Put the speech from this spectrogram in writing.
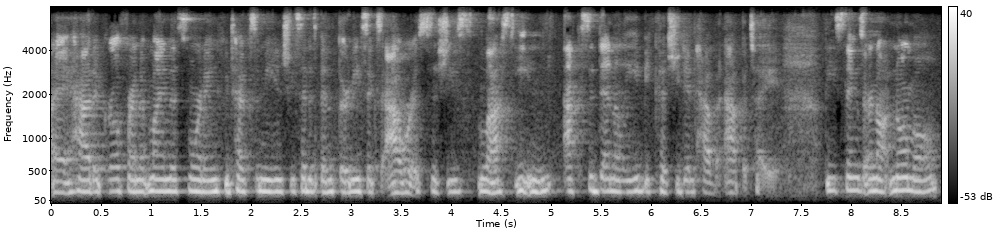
I had a girlfriend of mine this morning who texted me and she said it's been 36 hours since she's last eaten accidentally because she didn't have an appetite. These things are not normal.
